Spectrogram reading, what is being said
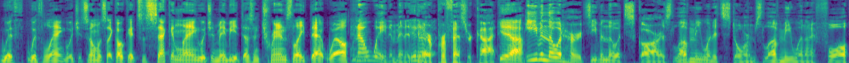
with with language. It's almost like okay, it's a second language, and maybe it doesn't translate that well. Now wait a minute You know- there, Professor Kot. Yeah. Even though it hurts, even though it scars, love me when it storms, love me when I fall.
